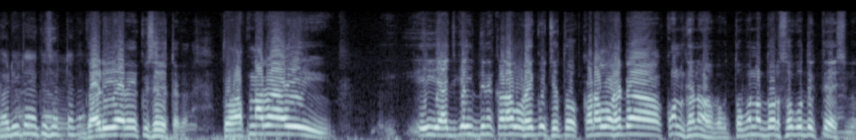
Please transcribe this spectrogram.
গাড়িটা একুশ হাজার টাকা। গাড়ি আর একুশ হাজার টাকা। তো আপনারা এই এই আজকাল দিনে কাড়া লড়াই করছে তো কাড়া লড়াইটা কোনখানে হবে? তবে না দর্শকও দেখতে আসবে।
